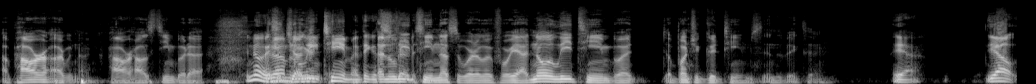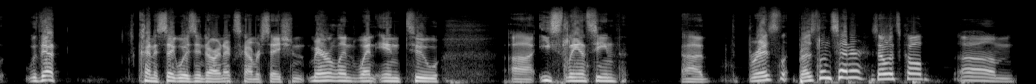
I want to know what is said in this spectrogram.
a power. I mean, not powerhouse team, but a No, It's an elite team. I think it's an elite team. That's the word I look for. Yeah, no elite team, but a bunch of good teams in the Big Ten. Yeah. Yeah. With that kind of segues into our next conversation. Maryland went into uh, East Lansing, uh, the Breslin, Breslin Center. Is that what it's called? Um,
